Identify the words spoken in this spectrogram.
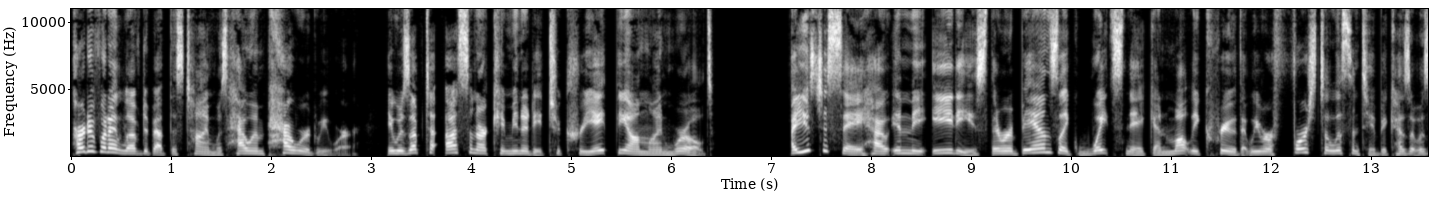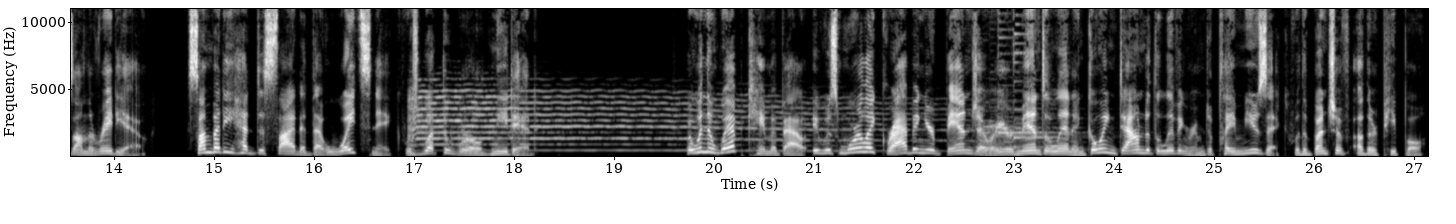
Part of what I loved about this time was how empowered we were. It was up to us and our community to create the online world. I used to say how in the 80s there were bands like Whitesnake and Motley Crue that we were forced to listen to because it was on the radio. Somebody had decided that Whitesnake was what the world needed. But when the web came about, it was more like grabbing your banjo or your mandolin and going down to the living room to play music with a bunch of other people.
